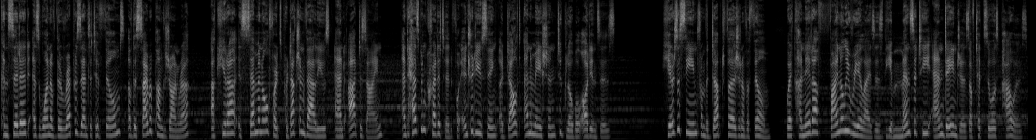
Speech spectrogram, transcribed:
Considered as one of the representative films of the cyberpunk genre, Akira is seminal for its production values and art design, and has been credited for introducing adult animation to global audiences. Here's a scene from the dubbed version of the film, where Kaneda finally realizes the immensity and dangers of Tetsuo's powers.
